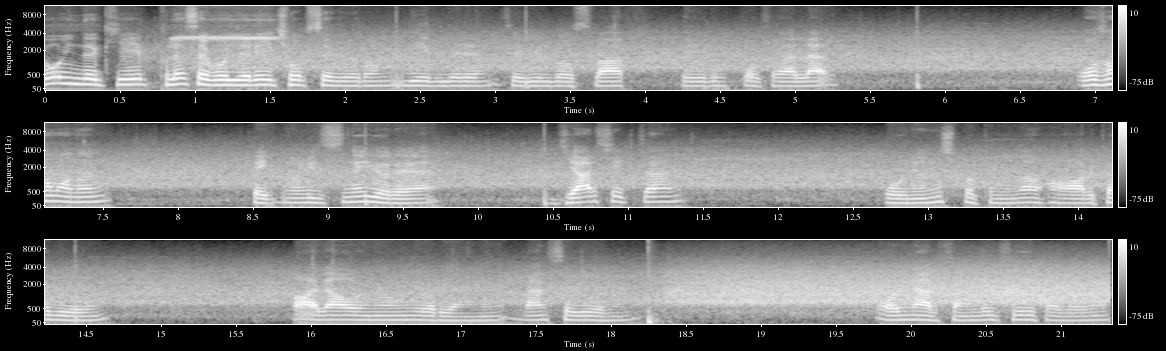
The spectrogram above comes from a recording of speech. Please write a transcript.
Bu oyundaki plase golleri çok seviyorum diyebilirim sevgili dostlar, sevgili futbolseverler. O zamanın teknolojisine göre gerçekten oynanış bakımından harika bir oyun. Hala oynanılıyor yani. Ben seviyorum. Oynarken de keyif alıyorum.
